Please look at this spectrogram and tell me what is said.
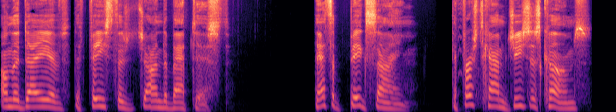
on the day of the feast of John the Baptist. That's a big sign. The first time Jesus comes,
